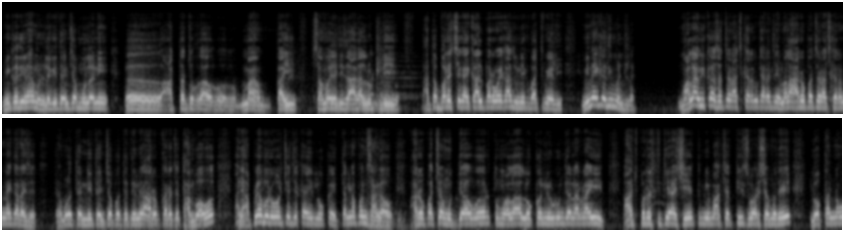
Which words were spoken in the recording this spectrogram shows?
मी कधी नाही म्हटलं की त्यांच्या मुलांनी आत्ता जो का- मा- काही समाजाची जागा लुटली. आता बरेचसे काही काल परवा एक अजून एक बातमी आली. मी नाही कधी म्हटलं. मला विकासाचं राजकारण करायचंय मला आरोपाचं राजकारण नाही करायचं. त्यामुळे त्यांनी त्यांच्या पद्धतीने आरोप करायचं थांबवावं आणि आपल्या बरोबरचे जे काही लोक आहेत त्यांना पण सांगावं. आरोपाच्या मुद्द्यावर तुम्हाला लोक निवडून देणार नाहीत. आज परिस्थिती अशी आहे तुम्ही मागच्या तीस वर्षामध्ये लोकांना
